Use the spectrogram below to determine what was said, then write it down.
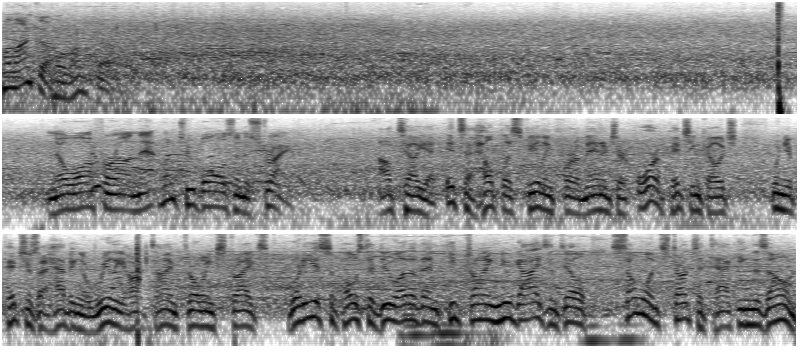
Polanco. Polanco. No offer on that one. Two balls and a strike. I'll tell you, it's a helpless feeling for a manager or a pitching coach when your pitchers are having a really hard time throwing strikes. What are you supposed to do other than keep trying new guys until someone starts attacking the zone?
